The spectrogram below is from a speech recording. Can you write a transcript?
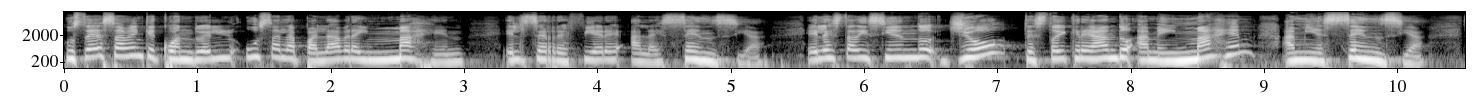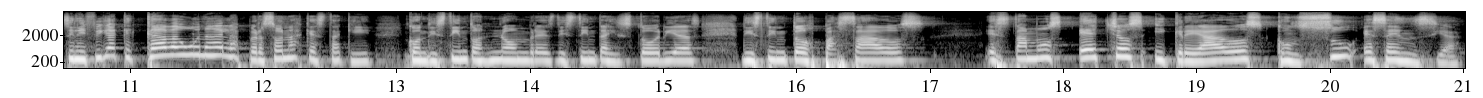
Ustedes saben que cuando él usa la palabra imagen, él se refiere a la esencia. Él está diciendo, yo te estoy creando a mi imagen, a mi esencia. Significa que cada una de las personas que está aquí, con distintos nombres, distintas historias, distintos pasados, estamos hechos y creados con su esencia.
